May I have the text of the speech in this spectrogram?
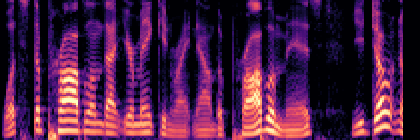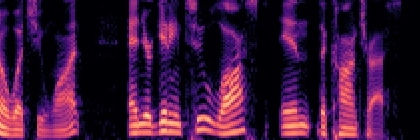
What's the problem that you're making right now? The problem is you don't know what you want and you're getting too lost in the contrast.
